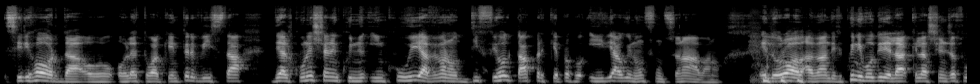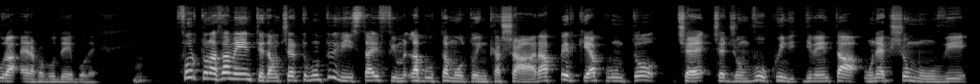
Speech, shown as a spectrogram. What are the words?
si ricorda, ho, ho letto qualche intervista, di alcune scene in cui, in cui avevano difficoltà perché proprio i dialoghi non funzionavano e loro avevano difficoltà. Quindi vuol dire la- che la sceneggiatura era proprio debole. Fortunatamente, da un certo punto di vista, il film la butta molto in casciara perché appunto c'è, c'è John Woo, quindi diventa un action movie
